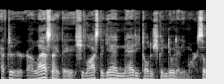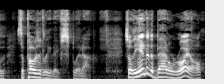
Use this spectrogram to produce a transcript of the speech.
after uh, last night they she lost again. Natty told her she couldn't do it anymore. So supposedly they've split up. So the end of the battle royal,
